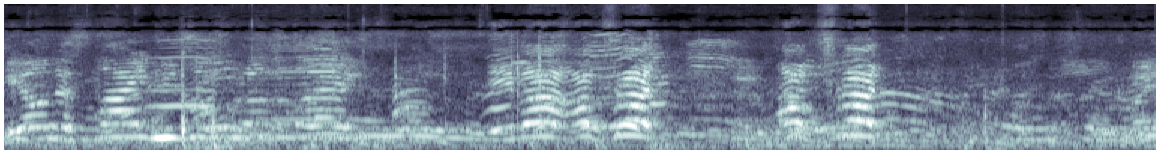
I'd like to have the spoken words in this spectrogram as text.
Get on this line, who's open on the line? Eva, up front! Up front! On,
